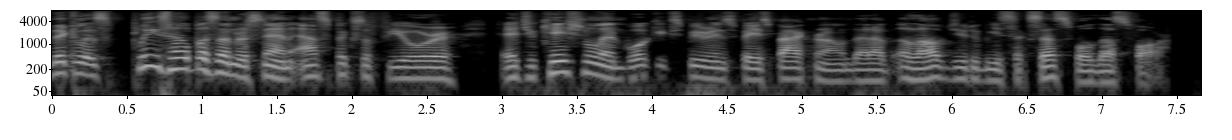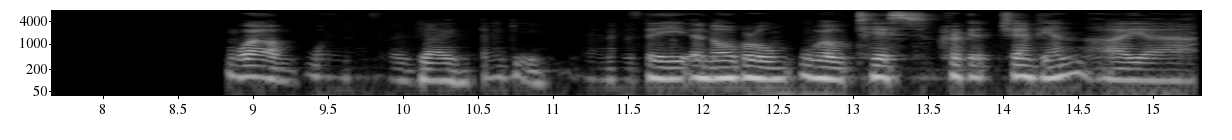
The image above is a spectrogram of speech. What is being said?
Nicholas, please help us understand aspects of your educational and work experience based background that have allowed you to be successful thus far. Wow. Jay, thank you. And as the inaugural World Test Cricket Champion, I uh,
